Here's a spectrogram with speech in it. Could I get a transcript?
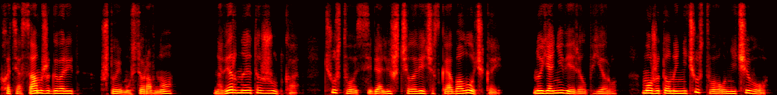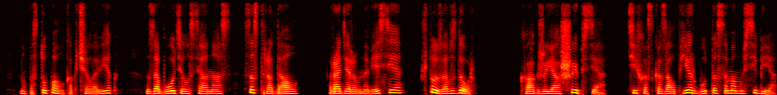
хотя сам же говорит, что ему все равно. Наверное, это жутко — чувствовать себя лишь человеческой оболочкой. Но я не верил Пьеру. Может, он и не чувствовал ничего, но поступал как человек, заботился о нас, сострадал. Ради равновесия? Что за вздор? «Как же я ошибся!» — тихо сказал Пьер, будто самому себе.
